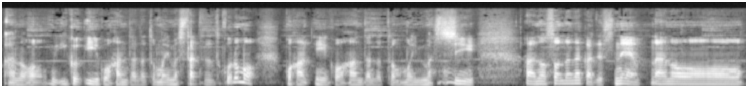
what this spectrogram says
あの、いいご判断だと思います。立てたところもごはん、いいご判断だと思いますし、あの、そんな中ですね、あの、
